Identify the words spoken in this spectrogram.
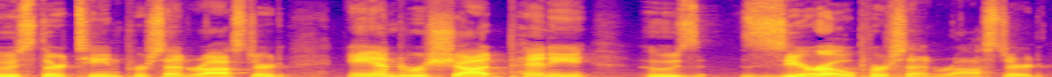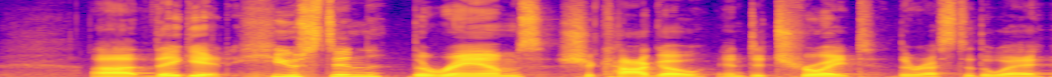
who's 13% rostered, and Rashaad Penny, who's 0% rostered. Uh, they get Houston, the Rams, Chicago, and Detroit the rest of the way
